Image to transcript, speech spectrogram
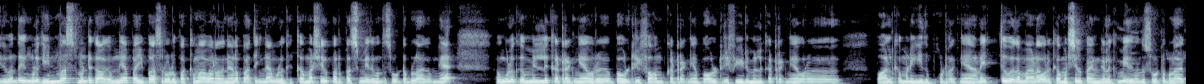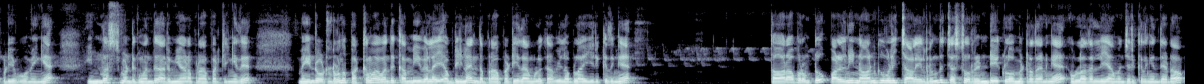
இது வந்து உங்களுக்கு இன்வெஸ்ட்மெண்ட்டுக்கு ஆகுங்க பைபாஸ் ரோடு பக்கமாக வர்றதுனால பார்த்தீங்கன்னா உங்களுக்கு கமர்ஷியல் பர்பஸுமே இது வந்து சூட்டபுள் ஆகுங்க உங்களுக்கு மில்லு கட்டுறீங்க ஒரு பவுல்ட்ரி ஃபார்ம் கட்டுறீங்க பவுல்ட்ரி ஃபீடு மில்லு கட்டுறீங்க ஒரு பால் கம்பெனி இது போடுறதுங்க. அனைத்து விதமான ஒரு கமர்ஷியல் பயன்களுக்குமே இது வந்து சூட்டபுள் ஆகக்கூடிய பூமிங்க. இன்வெஸ்ட்மெண்ட்டுக்கு வந்து அருமையான ப்ராப்பர்ட்டிங்க இது. மெயின் ரோட்டில் இருந்து பக்கமாக வந்து கம்மி விலை அப்படின்னா இந்த ப்ராப்பர்ட்டி தான் உங்களுக்கு அவைலபிளாக இருக்குதுங்க. தாராபுரம் டு பழனி நான்கு வழிச்சாலையிலிருந்து ஜஸ்ட் ஒரு ரெண்டே கிலோமீட்டர் தானுங்க. உள்ளதள்ளி அமைஞ்சிருக்குதுங்க இந்த இடம்.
